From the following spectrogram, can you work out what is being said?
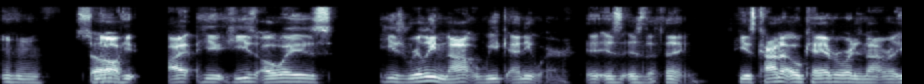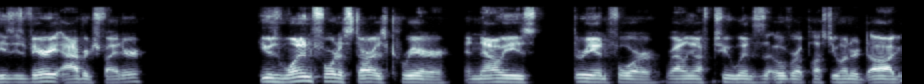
hmm So no, he, I, he, he's always, he's really not weak anywhere. Is is the thing. He's kind of okay everywhere. He's not really. He's, he's a very average fighter. He was one and four to start his career, and now he's three and four, rattling off two wins over a plus two hundred dog.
